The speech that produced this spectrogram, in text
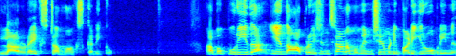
எல்லாரோட எக்ஸ்ட்ரா மார்க்ஸ் கிடைக்கும். அப்போ புரியுதா? ஏன் இந்த ஆப்ரேஷன்ஸ்லாம் நம்ம மென்ஷன் பண்ணி படிக்கிறோம் அப்படின்னு?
